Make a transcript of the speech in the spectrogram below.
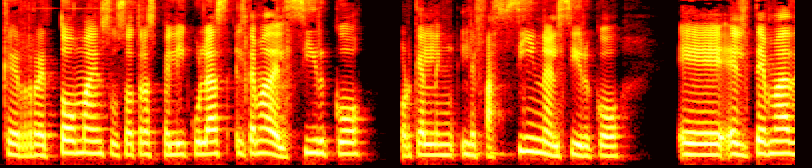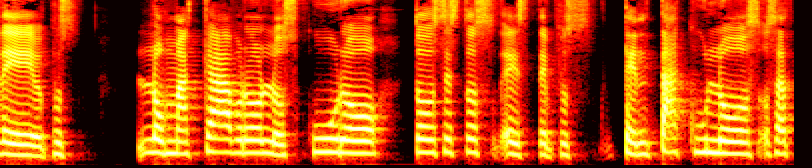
que retoma en sus otras películas, el tema del circo, porque le, le fascina el circo, eh, el tema de pues, lo macabro, lo oscuro, todos estos este, pues, tentáculos, o sea,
